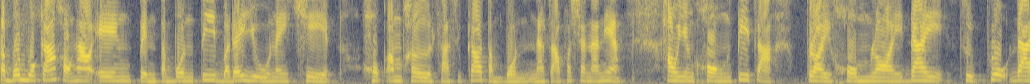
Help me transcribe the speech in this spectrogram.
ตำบลบัวก้างของเราเอง เป็นตำบลที่บ่ได้อยู่ในเขต 6 อำเภอ 39 ตำบลนะเจ้าเพราะฉะนั้นเนี่ยเฮายังคงที่จะปล่อยโคมลอยได้จุดพลุได้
